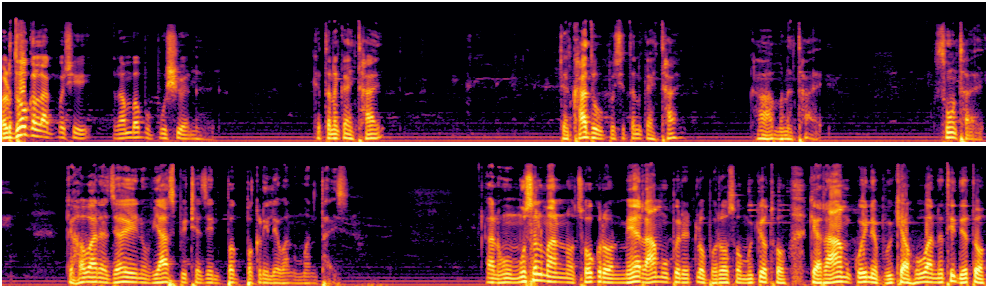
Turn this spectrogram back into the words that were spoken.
અડધો કલાક પછી રામબાપુ પૂછ્યું એને કે, તને કાંઈ થાય? તે ખાધું, પછી તને કાંઈ થાય? હા, મને થાય. શું થાય? કે સવારે જઈને વ્યાસપીઠે જઈને પગ પકડી લેવાનું મન થાય છે. અને હું મુસલમાનનો છોકરો મેં રામ ઉપર એટલો ભરોસો મૂક્યો હતો કે રામ કોઈને ભૂખ્યા હોવા નથી દેતો,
